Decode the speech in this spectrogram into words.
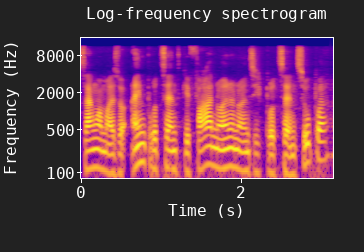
sagen wir mal so 1% Gefahr, 99% super,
